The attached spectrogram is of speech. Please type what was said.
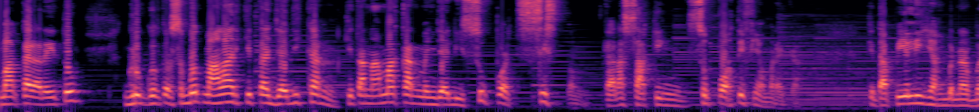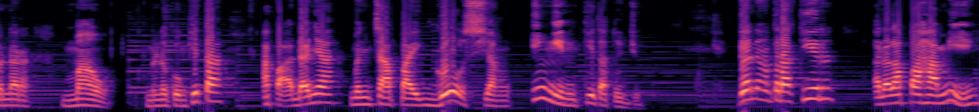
Maka dari itu grup-grup tersebut malah kita jadikan, kita namakan menjadi support system karena saking suportifnya mereka. Kita pilih yang benar-benar mau mendukung kita apa adanya mencapai goals yang ingin kita tuju. Dan yang terakhir adalah pahami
